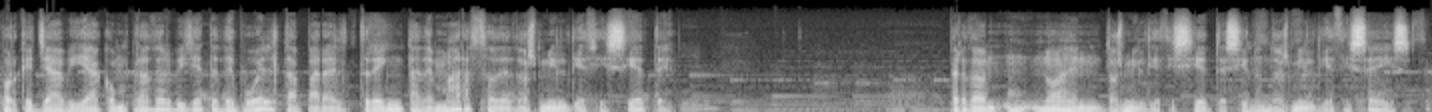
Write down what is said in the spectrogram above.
porque ya había comprado el billete de vuelta para el 30 de marzo de 2017. Perdón, no en 2017, sino en 2016.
